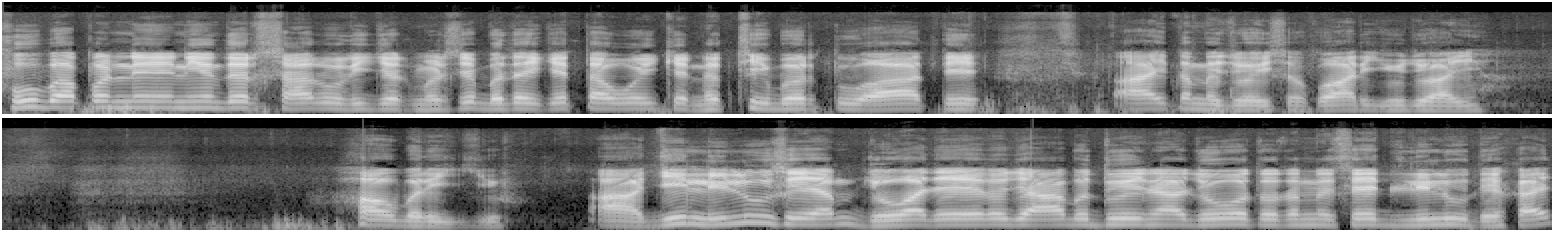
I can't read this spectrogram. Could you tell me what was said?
ખૂબ આપણને એની અંદર સારું રિઝલ્ટ મળશે. બધાય કહેતા હોય કે નથી ભરતું આ તે. આ તમે જોઈ શકો, આ રહ્યું જો અહીંયા હાવ ભરી ગયું. આ હજી લીલું છે એમ જોવા જઈએ તો જે આ બધું ના જોવો તો તમે સહેજ લીલું દેખાય.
